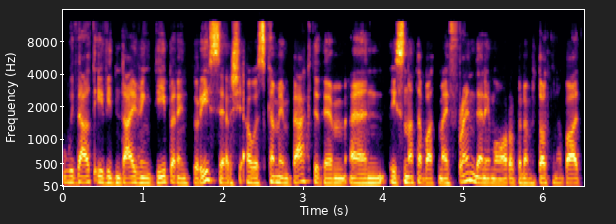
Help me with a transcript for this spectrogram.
without even diving deeper into research, I was coming back to them. And it's not about my friend anymore, but I'm talking about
